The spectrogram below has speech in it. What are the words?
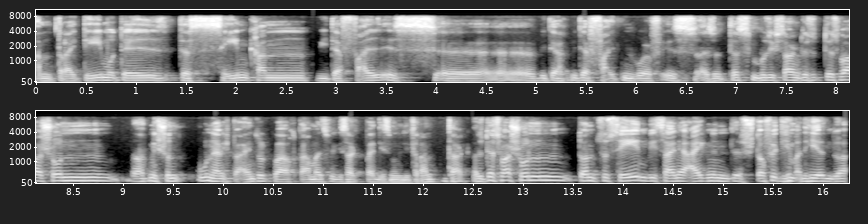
am 3D-Modell das sehen kann, wie der Fall ist, äh, wie der, wie der Faltenwurf ist. Also das muss ich sagen, das, das war schon, hat mich schon unheimlich beeindruckt, war auch damals, wie gesagt, bei diesem Lieferantentag. Also das war schon dann zu sehen, wie seine eigenen Stoffe, die man hier nur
